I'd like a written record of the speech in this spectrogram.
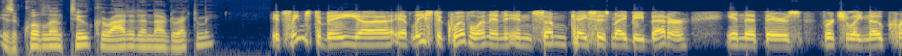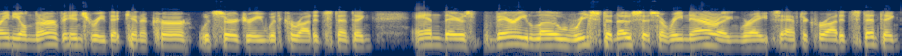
is equivalent to carotid endarterectomy? It seems to be uh, at least equivalent, and in some cases may be better, in that there's virtually no cranial nerve injury that can occur with surgery with carotid stenting, and there's very low restenosis or renarrowing rates after carotid stenting,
